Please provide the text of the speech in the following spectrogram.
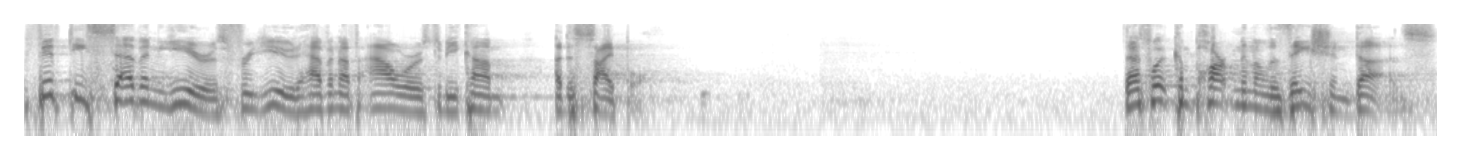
57 years for you to have enough hours to become a disciple. That's what compartmentalization does.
